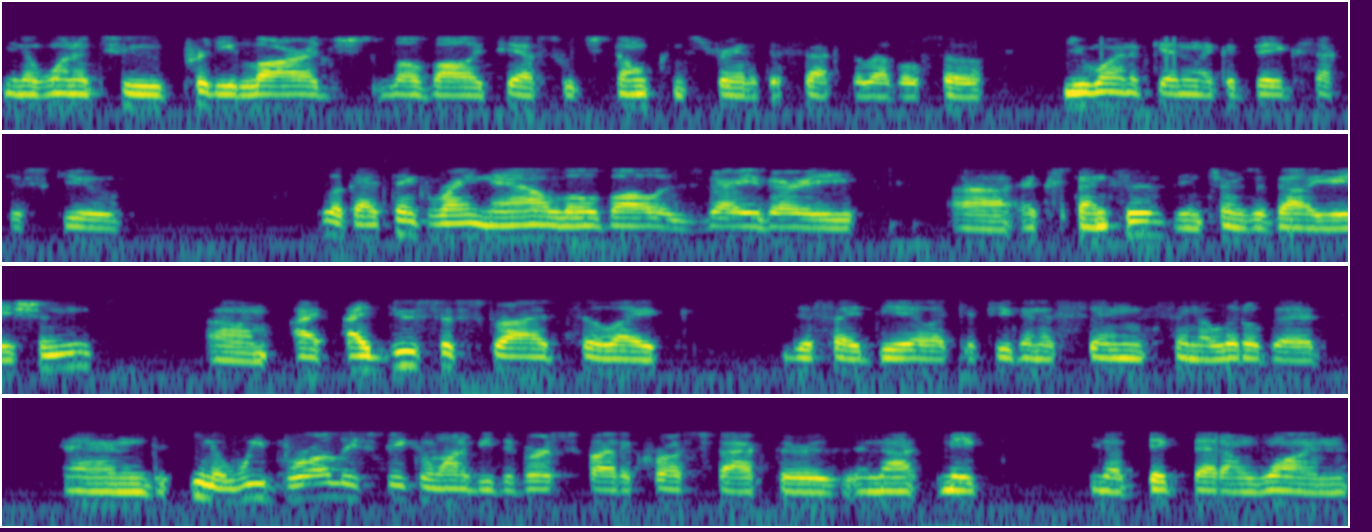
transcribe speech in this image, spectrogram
you know, one or two pretty large low vol ETFs which don't constrain at the sector level. So you wind up getting like a big sector skew. Look, I think right now low vol is very, very uh, expensive in terms of valuations. Um, I, I do subscribe to like this idea, like if you're going to sin, sin a little bit. And, you know, we broadly speaking want to be diversified across factors and not make you know, big bet on one.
